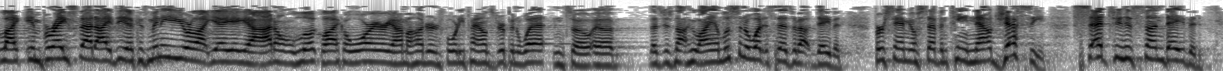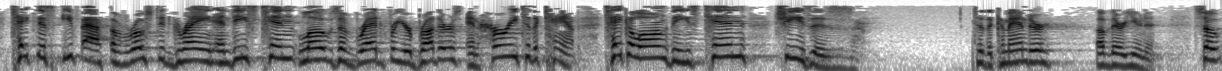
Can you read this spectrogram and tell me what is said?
like embrace that idea because many of you are like, yeah, yeah, yeah, I don't look like a warrior. I'm 140 pounds dripping wet. And so, uh, that's just not who I am. Listen to what it says about David. 1 Samuel 17. Now Jesse said to his son David, Take this ephah of roasted grain and these ten loaves of bread for your brothers and hurry to the camp. Take along these ten cheeses to the commander of their unit. So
